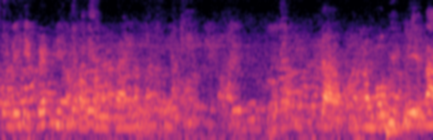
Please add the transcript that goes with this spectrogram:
บริหิตเว็บนี้ออกกำลังกายนะคะจากระบบวิธีละ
